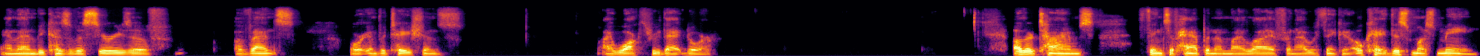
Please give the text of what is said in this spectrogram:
And then, because of a series of events or invitations, I walk through that door. Other times, things have happened in my life, and I was thinking, okay, this must mean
